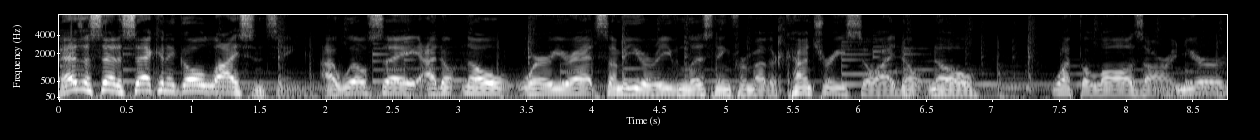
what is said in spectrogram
As I said a second ago, licensing. I will say I don't know where you're at. Some of you are even listening from other countries, so I don't know what the laws are in your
